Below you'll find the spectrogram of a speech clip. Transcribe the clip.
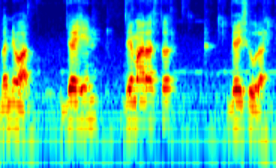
धन्यवाद. जय हिंद जय महाराष्ट्र जय शिवराय.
